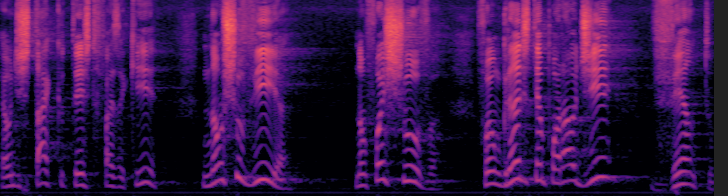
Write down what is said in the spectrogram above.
é um destaque que o texto faz aqui, não chovia, não foi chuva, foi um grande temporal de vento.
